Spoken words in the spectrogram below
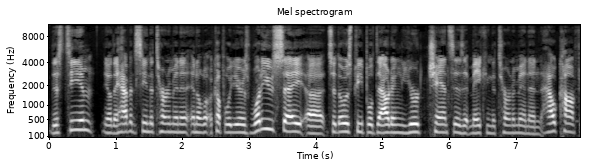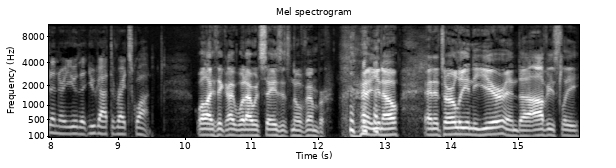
This team, you know, they haven't seen the tournament in, in a, a, couple of years. What do you say uh, to those people doubting your chances at making the tournament, and how confident are you that you got the right squad? Well, I think I, what I would say is it's November, you know, and it's early in the year, and uh, obviously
